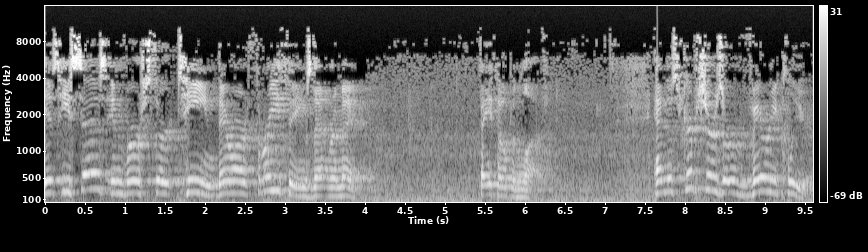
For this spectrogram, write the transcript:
is he says in verse 13, there are three things that remain faith, hope, and love. And the scriptures are very clear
